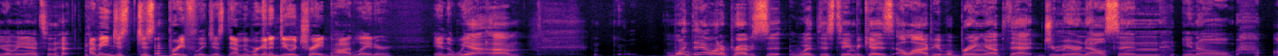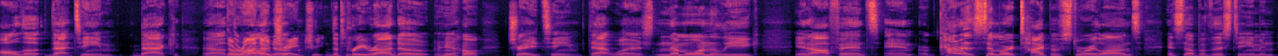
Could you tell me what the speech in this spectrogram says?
You want me to answer that? I mean, just just briefly. Just I mean, we're gonna do a trade pod later in the week. Yeah. Um, one thing I want to preface it with this team because a lot of people bring up that Jameer Nelson, you know, all the that team back uh, The Rondo trade tre- the pre-Rondo, you know, trade team that was number one in the league in offense and kind of similar type of storylines and stuff of this team. And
